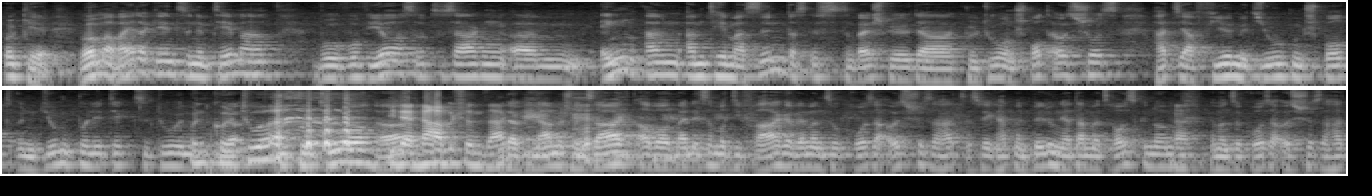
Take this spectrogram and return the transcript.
Okay, wollen wir weitergehen zu einem Thema, wo, wo wir sozusagen ähm, eng am, am, Thema sind. Das ist zum Beispiel der Kultur- und Sportausschuss, hat ja viel mit Jugend, Sport und Jugendpolitik zu tun. Und Kultur, ja, und Kultur ja, wie der Name schon sagt. Wie der Name schon sagt, aber man ist immer die Frage, wenn man so große Ausschüsse hat, deswegen hat man Bildung ja damals rausgenommen, ja. wenn man so große Ausschüsse hat,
